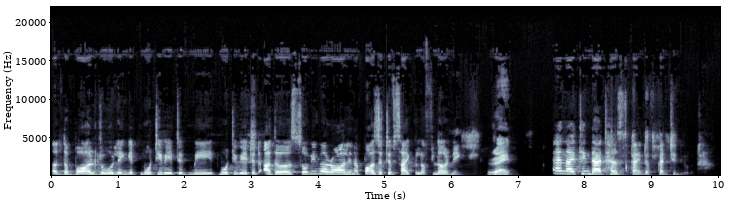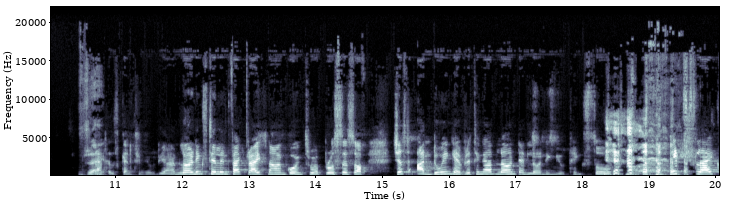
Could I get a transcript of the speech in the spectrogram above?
uh, the ball rolling. It motivated me, it motivated others. So we were all in a positive cycle of learning. Right. And I think that has kind of continued. that has continued yeah i'm learning still in fact right now i'm going through a process of just undoing everything i've learned and learning new things so it's like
